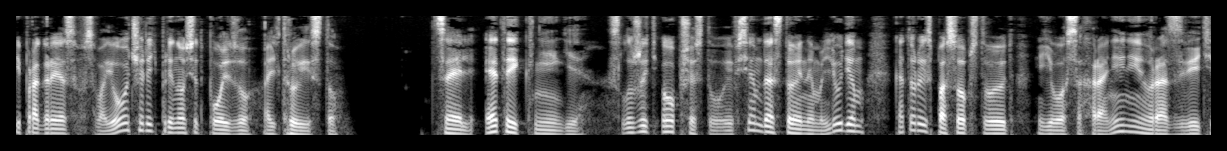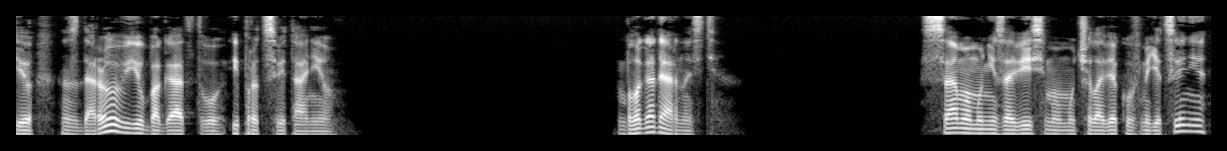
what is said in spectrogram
и прогресс, в свою очередь, приносят пользу альтруисту. Цель этой книги служить обществу и всем достойным людям, которые способствуют его сохранению, развитию, здоровью, богатству и процветанию. Благодарность Самому независимому человеку в медицине,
